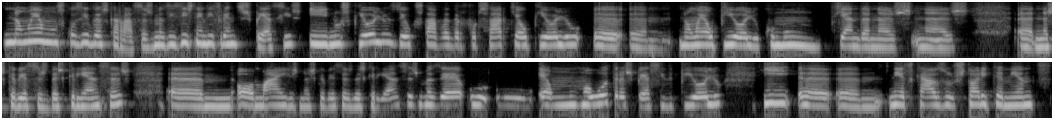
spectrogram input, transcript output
Não é um exclusivo das carraças, mas existem diferentes espécies e nos piolhos eu gostava de reforçar que é o piolho, uh, eh, um, eh, não é o piolho comum que anda nas, nas, uh, nas cabeças das crianças, um, ou mais nas cabeças das crianças, mas é, o, o, é uma outra espécie de piolho e, uh, um, nesse caso, historicamente,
